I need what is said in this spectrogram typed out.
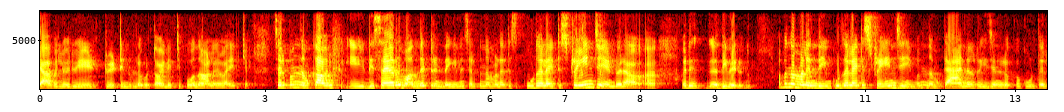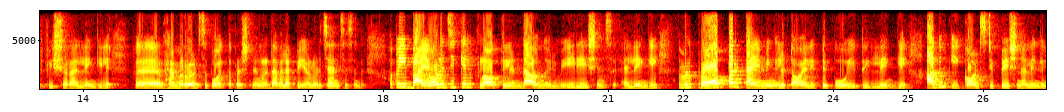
രാവിലെ ഒരു ഏഴ് ടു എട്ടിന്റെ ഉള്ളിൽ ടോയ്ലറ്റിൽ പോകുന്ന ആളുകളായിരിക്കും. ചിലപ്പം നമുക്ക് ആ ഒരു ഈ ഡിസയർ വന്നിട്ടുണ്ടെങ്കിലും ചിലപ്പം നമ്മളത് കൂടുതലായിട്ട് സ്ട്രെയിൻ ചെയ്യേണ്ട ഒരു ഒരു ഗതി വരുന്നു. അപ്പം നമ്മൾ എന്ത് ചെയ്യും? കൂടുതലായിട്ട് സ്ട്രെയിൻ ചെയ്യുമ്പം നമുക്ക് ആനൽ റീജിയനിലൊക്കെ കൂടുതൽ ഫിഷർ അല്ലെങ്കിൽ ഹെമറോയിഡ്സ് പോലത്തെ പ്രശ്നങ്ങൾ ഡെവലപ്പ് ചെയ്യാനുള്ള ഒരു ചാൻസസ് ഉണ്ട്. അപ്പോൾ ഈ ബയോളജിക്കൽ ക്ലോക്കിൽ ഉണ്ടാകുന്ന ഒരു വേരിയേഷൻസ് അല്ലെങ്കിൽ നമ്മൾ പ്രോപ്പർ ടൈമിങ്ങിൽ ടോയ്ലറ്റ് പോയിട്ടില്ലെങ്കിൽ അതും ഈ കോൺസ്റ്റിപ്പേഷൻ അല്ലെങ്കിൽ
